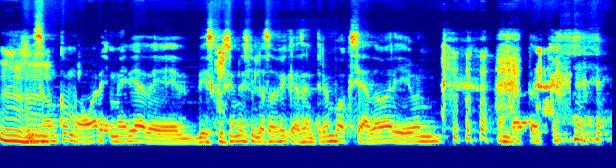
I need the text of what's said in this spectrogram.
Y son como hora y media de discusiones filosóficas entre un boxeador y un, un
